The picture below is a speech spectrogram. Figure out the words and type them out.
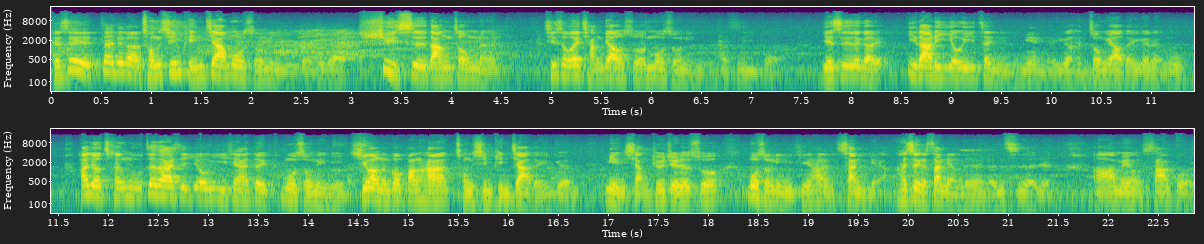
可是，在这个重新评价墨索里尼的这个叙事当中呢，其实我会强调说，墨索里尼他是一个，也是这个意大利右翼阵营里面的一个很重要的一个人物。他就称呼这大概是右翼现在对墨索里尼希望能够帮他重新评价的一个面向，就觉得说墨索里尼其实他很善良，他是一个善良的人、仁慈的人啊，他没有杀过人。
